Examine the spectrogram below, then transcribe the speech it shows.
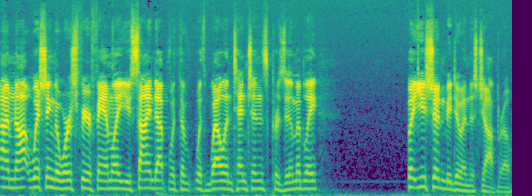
I'm not wishing the worst for your family. You signed up with the with well intentions, presumably, but you shouldn't be doing this job, bro.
